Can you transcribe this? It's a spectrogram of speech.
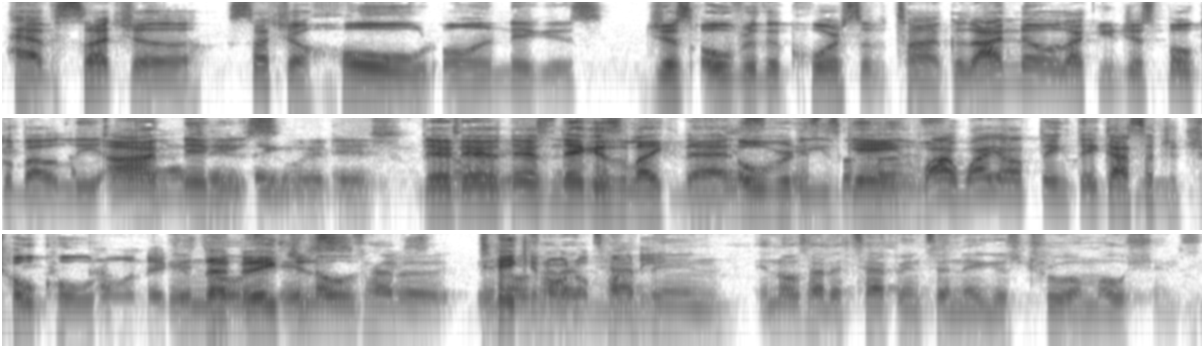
have such a such a hold on niggas? just over the course of time. Because I know, like you just spoke about, Lee, I'm niggas. What it is. There, there, there's niggas like that it's, over it's these games. Why, why y'all think they got such a chokehold on niggas? Knows, that they just it knows how to taking all the money. In, it knows how to tap into niggas' true emotions,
